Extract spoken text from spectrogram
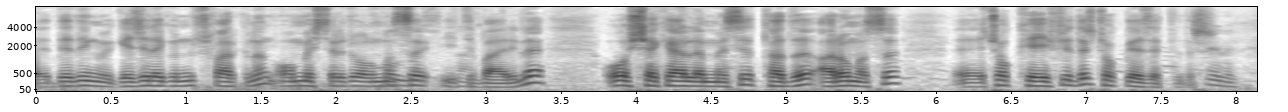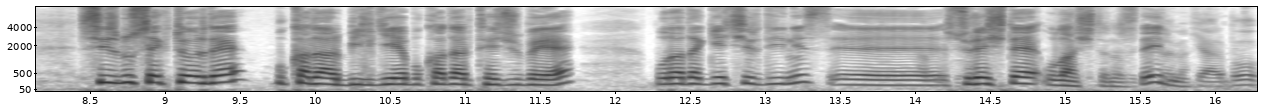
Ee, dediğim gibi geceyle gündüz farkının 15 derece olması Olması, evet. itibariyle o şekerlenmesi, tadı, aroması e, çok keyiflidir, çok lezzetlidir. Evet. Siz bu sektörde bu kadar bilgiye, bu kadar tecrübeye burada geçirdiğiniz e, süreçte ulaştınız değil mi? Yani bu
